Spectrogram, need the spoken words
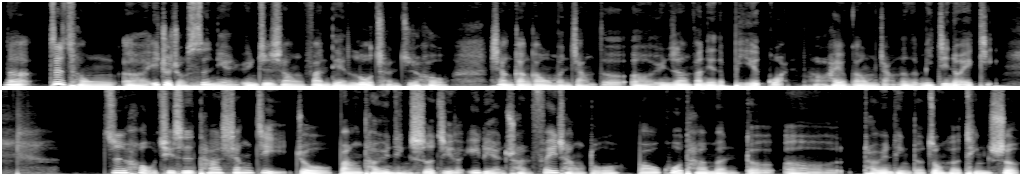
那自从呃一九九四年云之上饭店落成之后，像刚刚我们讲的呃云之上饭店的别馆，哈，还有刚刚我们讲那个 Michi no Eki 之后，其实他相继就帮桃园町设计了一连串非常多，包括他们的呃桃园町的综合厅舍，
